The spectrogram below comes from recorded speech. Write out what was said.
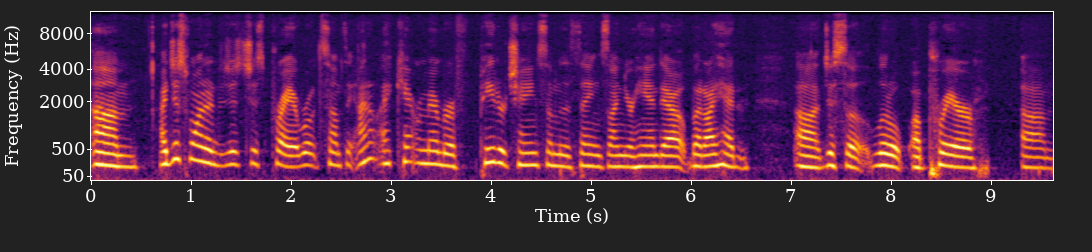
um, I just wanted to just, just pray. I wrote something. I, don't, I can't remember if Peter changed some of the things on your handout, but I had uh, just a little a prayer um,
